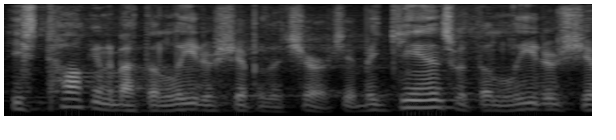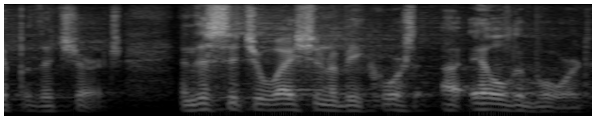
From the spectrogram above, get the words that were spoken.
he's talking about the leadership of the church. It begins with the leadership of the church. In this situation, would be, of course, elder board.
